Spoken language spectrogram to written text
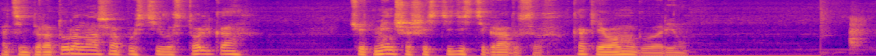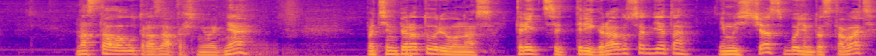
А температура наша опустилась только чуть меньше 60 градусов, как я вам и говорил. Настало утро завтрашнего дня. По температуре у нас 33 градуса где-то. И мы сейчас будем доставать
